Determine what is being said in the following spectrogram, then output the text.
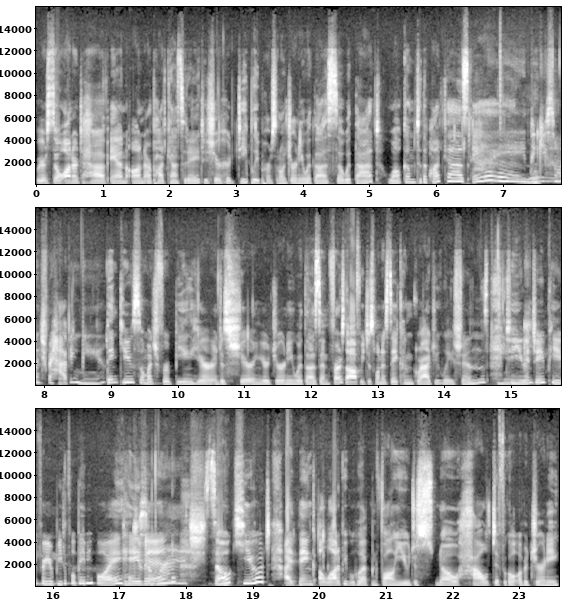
We are so honored to have Anne on our podcast today to share her deeply personal journey with us. So, with that, welcome to the podcast, Anne. Hi, thank you so much for having me. Thank you so much for being here and just sharing your journey with us. And first off, we just want to say congratulations to you and JP for your beautiful baby boy, Thank Haven. So, so cute. I think a lot of people who have been following you just know how difficult of a journey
